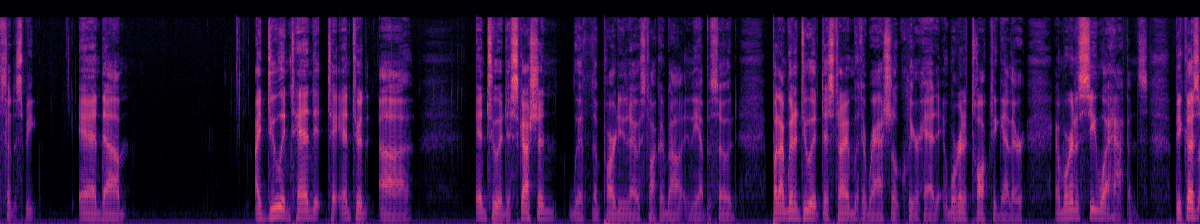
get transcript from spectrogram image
so to speak, and um, I do intend to enter uh, into a discussion with the party that I was talking about in the episode, but I'm going to do it this time with a rational, clear head, and we're going to talk together, and we're going to see what happens because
